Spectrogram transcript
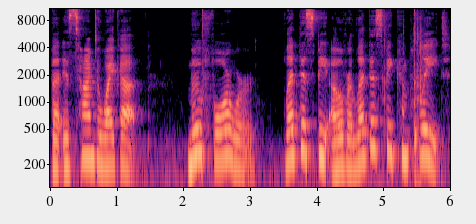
But it's time to wake up. Move forward. Let this be over. Let this be complete.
